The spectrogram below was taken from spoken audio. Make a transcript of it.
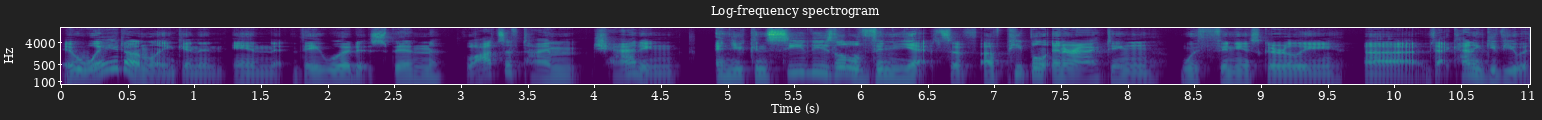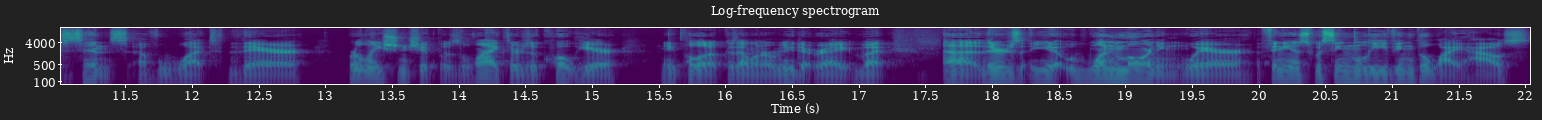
It weighed on Lincoln, and, and they would spend lots of time chatting and you can see these little vignettes of, of people interacting with Phineas Gurley uh, that kind of give you a sense of what their relationship was like. There's a quote here, and you pull it up because I want to read it right. But uh, there's you know one morning where Phineas was seen leaving the White House,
